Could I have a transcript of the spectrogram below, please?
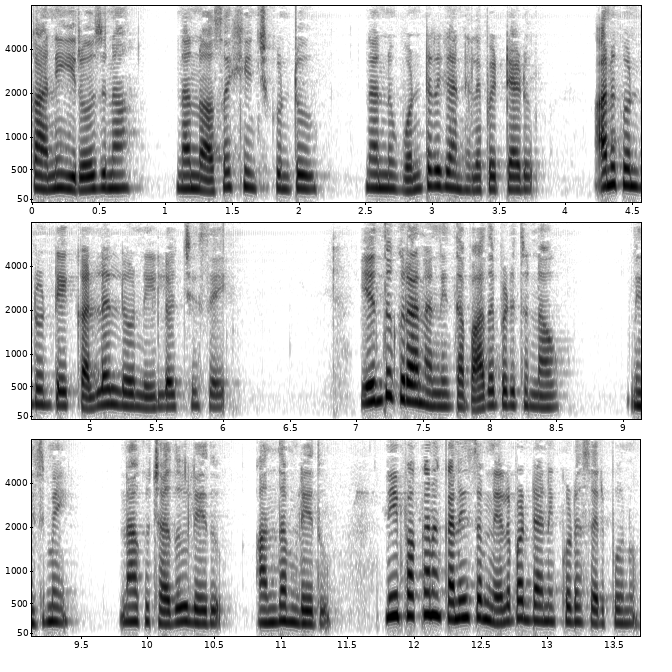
కానీ ఈ రోజున నన్ను అసహ్యించుకుంటూ నన్ను ఒంటరిగా నిలబెట్టాడు. అనుకుంటుంటే కళ్ళల్లో నీళ్ళొచ్చేసాయి ఎందుకురా నన్ను ఇంత బాధ పెడుతున్నావు? నిజమే నాకు చదువు లేదు అందం లేదు. నీ పక్కన కనీసం నిలబడ్డానికి కూడా సరిపోను.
